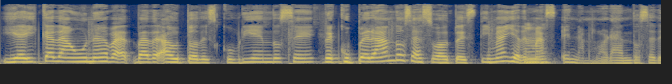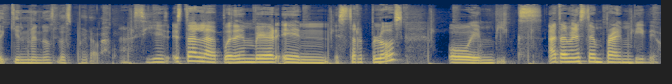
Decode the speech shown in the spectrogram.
Y ahí cada una va, va autodescubriéndose, recuperándose a su autoestima y además enamorándose de quien menos lo esperaba. Así es. Esta la pueden ver en Star Plus o en VIX. Ah, también está en Prime Video.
